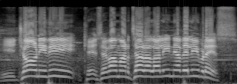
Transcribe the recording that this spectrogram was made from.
Y Johnny D, que se va a marchar a la línea de libres.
